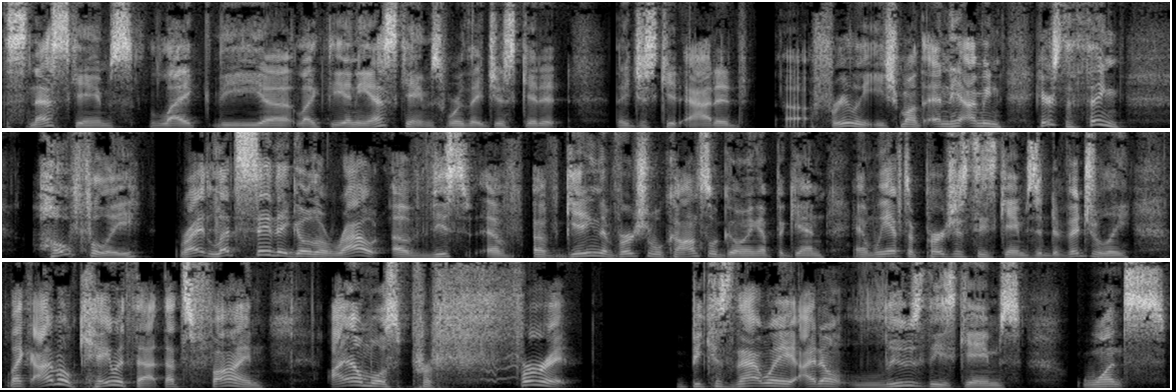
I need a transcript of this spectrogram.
the SNES games like the uh, like the NES games where they just get it they just get added uh, freely each month. And I mean, here's the thing. Hopefully, right? Let's say they go the route of this of of getting the virtual console going up again and we have to purchase these games individually. Like I'm okay with that. That's fine. I almost prefer it because that way I don't lose these games once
